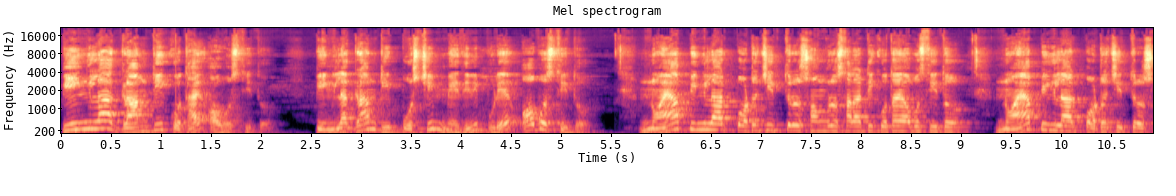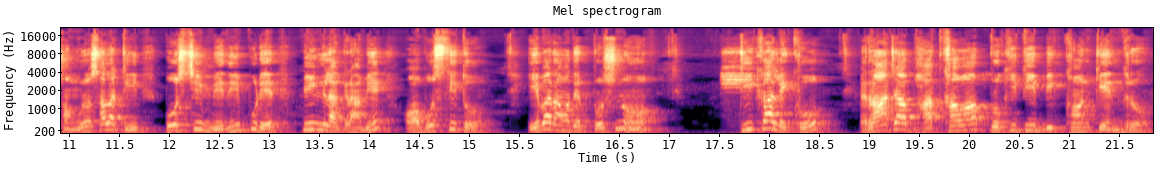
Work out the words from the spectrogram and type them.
পিংলা গ্রামটি কোথায় অবস্থিত? পিংলা গ্রামটি পশ্চিম মেদিনীপুরে অবস্থিত। নয়া পিংলার পটচিত্র সংগ্রহশালাটি কোথায় অবস্থিত? নয়া পিংলার পটচিত্র সংগ্রহশালাটি পশ্চিম মেদিনীপুরের পিংলা গ্রামে অবস্থিত। এবার আমাদের প্রশ্ন, টিকা লেখো, রাজা ভাত খাওয়া প্রকৃতি বীক্ষণ কেন্দ্র।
